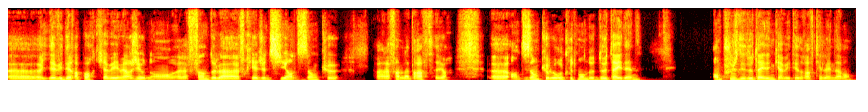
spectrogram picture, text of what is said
il y avait des rapports qui avaient émergé à la fin de la free agency en disant que à la fin de la draft d'ailleurs, en disant que le recrutement de deux tight ends, en plus des deux tight ends qui avaient été draftés l'année d'avant,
